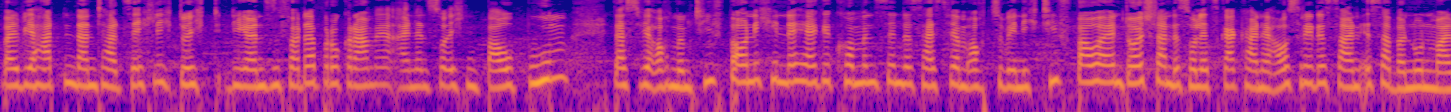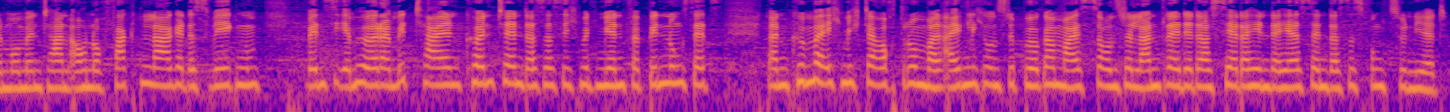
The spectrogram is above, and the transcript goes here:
weil wir hatten dann tatsächlich durch die ganzen Förderprogramme einen solchen Bauboom, dass wir auch mit dem Tiefbau nicht hinterhergekommen sind. Das heißt, wir haben auch zu wenig Tiefbauer in Deutschland. Das soll jetzt gar keine Ausrede sein, ist aber nun mal momentan auch noch Faktenlage. Deswegen, wenn Sie Ihrem Hörer mitteilen könnten, dass er sich mit mir in Verbindung setzt, dann kümmere ich mich da auch drum, weil eigentlich unsere Bürgermeister, unsere Landräte da sehr dahinterher sind, dass es funktioniert.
